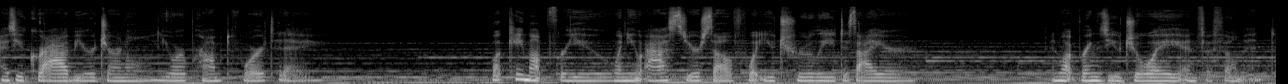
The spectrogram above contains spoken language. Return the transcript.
As you grab your journal, your prompt for today, what came up for you when you asked yourself what you truly desire and what brings you joy and fulfillment?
